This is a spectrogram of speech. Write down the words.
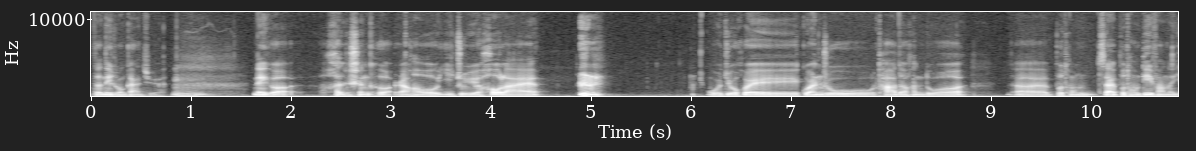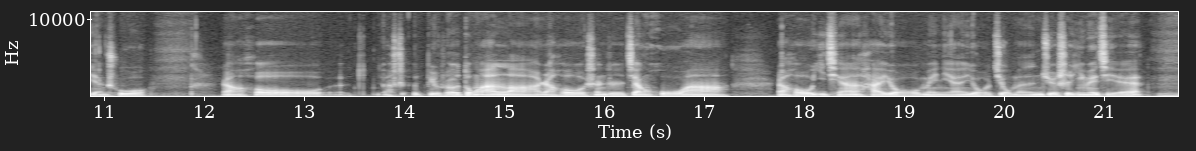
的那种感觉，嗯。那个很深刻，然后以至于后来 我就会关注他的很多呃不同在不同地方的演出，然后呃是比如说东岸啦，然后甚至江湖啊，然后以前还有每年有九门爵士音乐节，嗯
